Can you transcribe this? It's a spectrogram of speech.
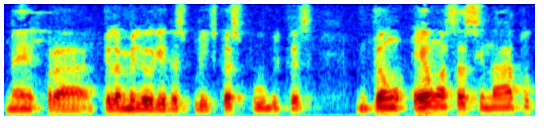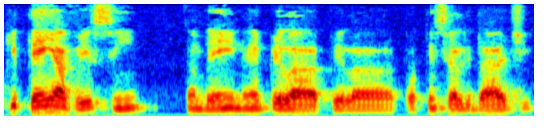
né, pra, pela melhoria das políticas públicas. Então, é um assassinato que tem a ver, sim, também pela, pela potencialidade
